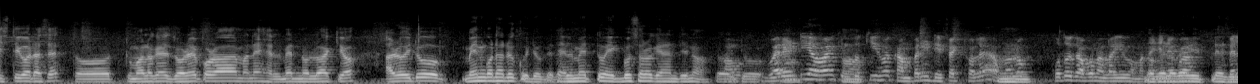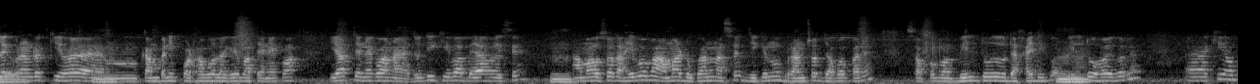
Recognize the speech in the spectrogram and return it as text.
ডিষ্ট্ৰিক্টত আছে। তো তোমালোকে য'ৰে পৰা মানে হেলমেট নলোৱা কিয়? আৰু এইটো মেইন কথাটো কৈ দিয়ক হেলমেটটো এক বছৰৰ গেৰাণ্টি ন? তো এইটো ৱাৰেণ্টিয়ে হয় কিন্তু কি হয় কোম্পানী ডিফেক্ট হ'লে আপোনালোক ক'তো যাব নালাগিব মানে। বেলেগ। ব্ৰেণ্ডত কি হয় কোম্পানীক পঠাব লাগে বা তেনেকুৱা ইয়াত তেনেকুৱা নাই। যদি কিবা বেয়া হৈছে। আমাৰ ওচৰত আহিব বা আমাৰ দোকান আছে যিকোনো ব্ৰাঞ্চত যাব পাৰে। বিলটো দেখাই দিব বিলটো হৈ গ'লে কি হ'ব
